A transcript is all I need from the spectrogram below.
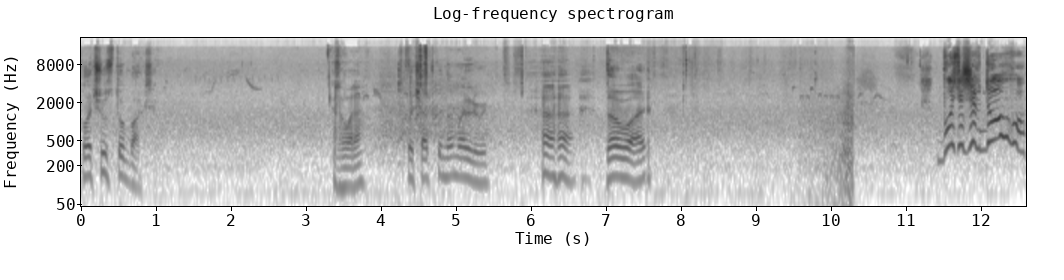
Плачу 100 баксів. Згода. Спочатку намалюй. Ха-ха. Давай. Буся, ще вдовго?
